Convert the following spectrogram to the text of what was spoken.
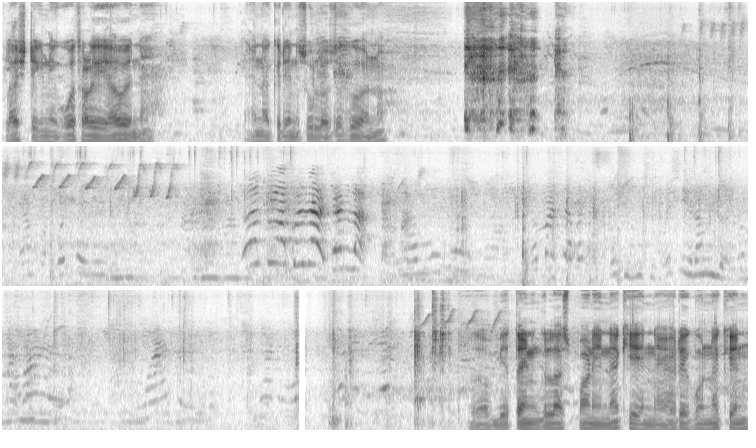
પ્લાસ્ટિકની કોથળી આવે ને, એના કરીને ચૂલો જગાવવાનો તો બે ત્રણ ગ્લાસ પાણી નાખી અને હરેકો નાખીને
